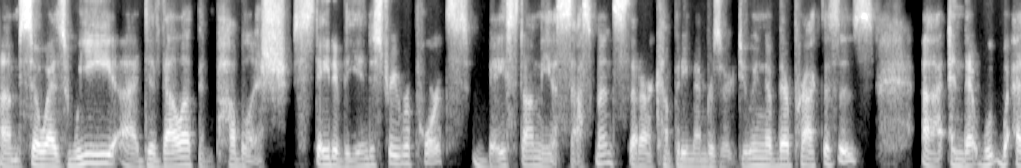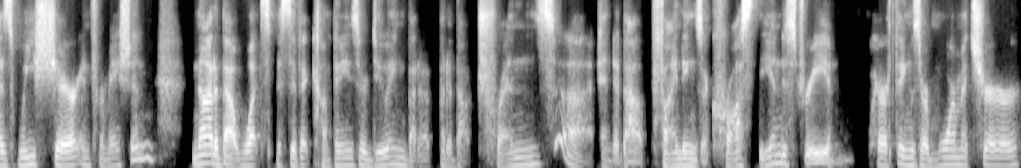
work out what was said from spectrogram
Um, so, as we uh, develop and publish state of the industry reports based on the assessments that our company members are doing of their practices, uh, and that w- as we share information, not about what specific companies are doing, but, uh, but about trends uh, and about findings across the industry and where things are more mature,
